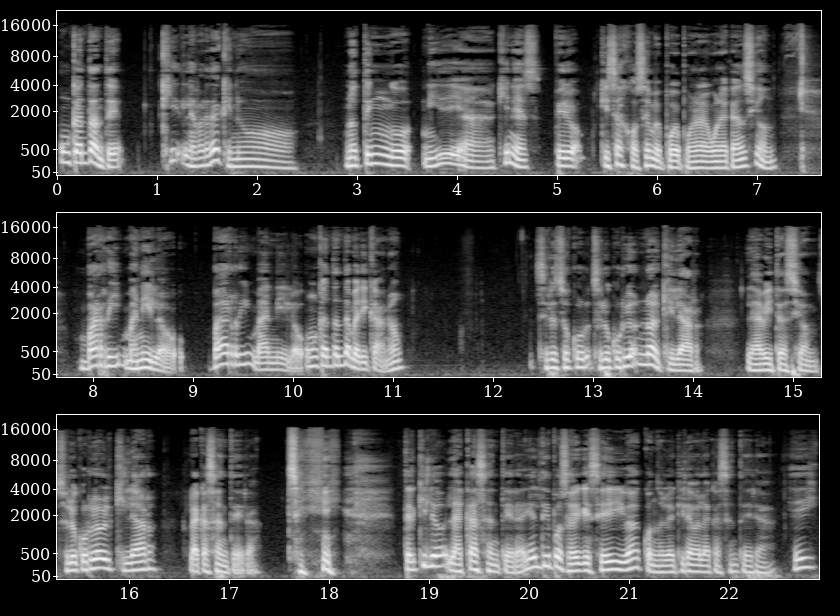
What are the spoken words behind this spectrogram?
un cantante, que la verdad que no, no tengo ni idea quién es, pero quizás José me puede poner alguna canción, Barry Manilow. Barry Manilow, un cantante americano, se, le ocurrió no alquilar la habitación, se le ocurrió alquilar la casa entera. Sí, te alquiló la casa entera. Y el tipo sabía que se iba cuando le alquilaba la casa entera. Y ahí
